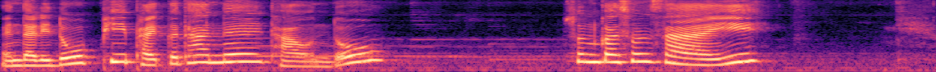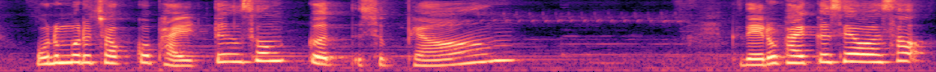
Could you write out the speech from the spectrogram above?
왼다리 높이 발끝 하늘 다운도 손과 손 사이 오른 무릎 접고 발등 손끝 수평 그대로 발끝 세워서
